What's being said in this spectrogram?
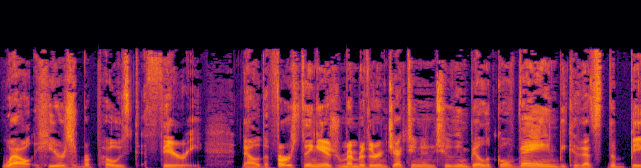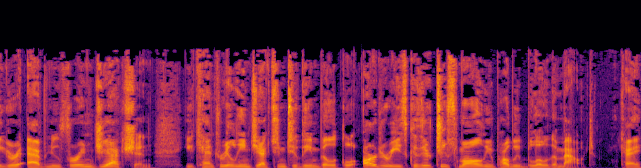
Well, here's a proposed theory. Now, the first thing is remember they're injecting into the umbilical vein because that's the bigger avenue for injection. You can't really inject into the umbilical arteries because they're too small and you probably blow them out. Okay.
